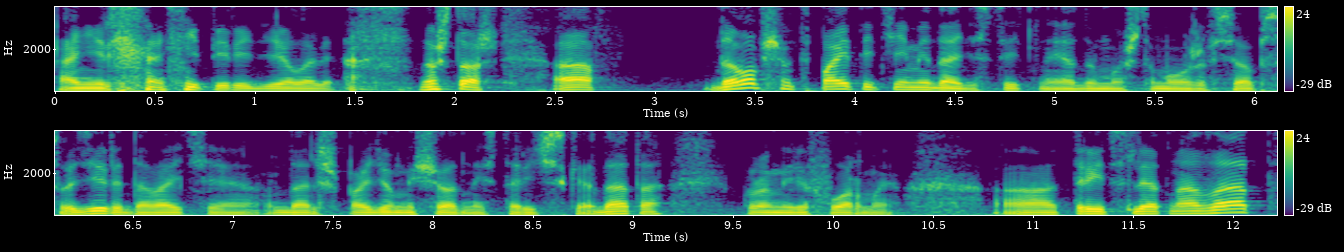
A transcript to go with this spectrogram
Они, они переделали. Ну что ж, а да, в общем-то, по этой теме, да, действительно, я думаю, что мы уже все обсудили. Давайте дальше пойдем. Еще одна историческая дата, кроме реформы. 30 а, лет назад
